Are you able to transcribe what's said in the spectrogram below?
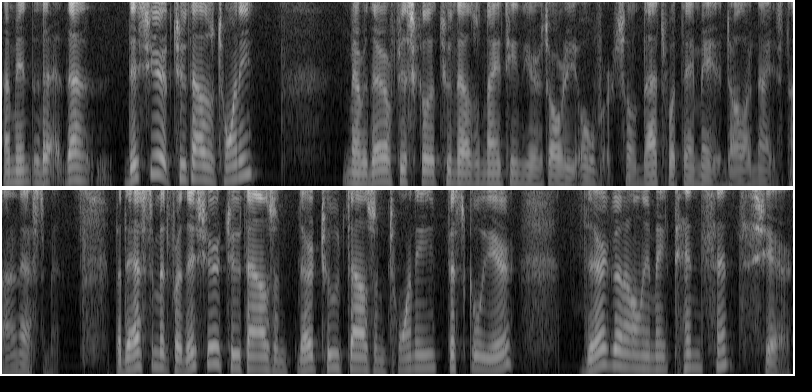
I mean, that, that this year 2020 Remember, their fiscal 2019 year is already over, so that's what they made, $1.90. It's not an estimate. But the estimate for this year, 2000, their 2020 fiscal year, they're going to only make 10 cents a share.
